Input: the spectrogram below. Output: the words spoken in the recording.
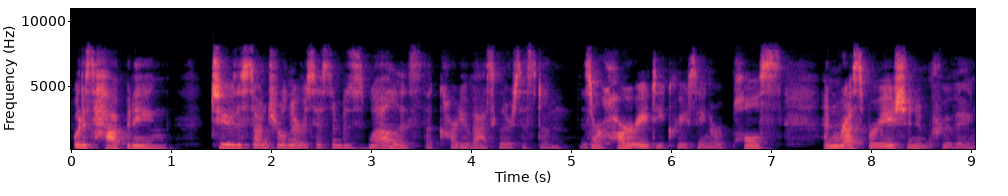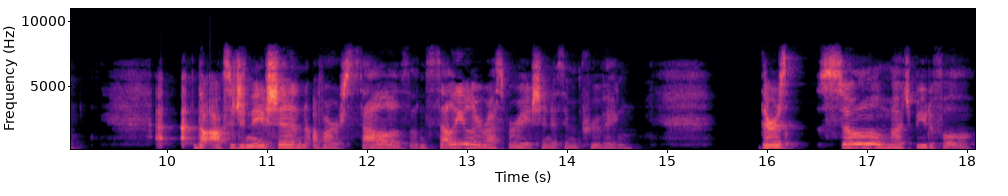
what is happening to the central nervous system as well as the cardiovascular system. Is our heart rate decreasing, our pulse and respiration improving? the oxygenation of our cells and cellular respiration is improving. There's so much beautiful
